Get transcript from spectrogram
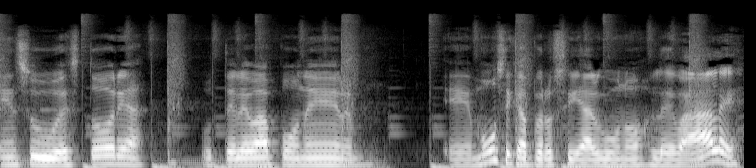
en su historia usted le va a poner eh, música, pero si a algunos le vale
